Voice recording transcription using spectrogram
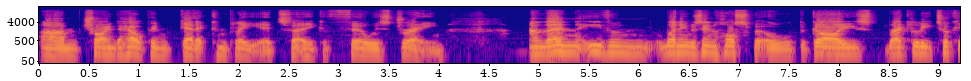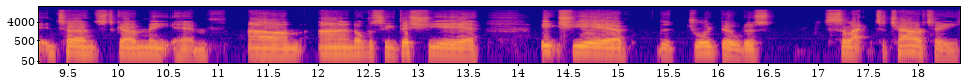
um, trying to help him get it completed so he could fulfill his dream. And then even when he was in hospital, the guys regularly took it in turns to go and meet him. Um, and obviously this year, each year, the droid builders select a charity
